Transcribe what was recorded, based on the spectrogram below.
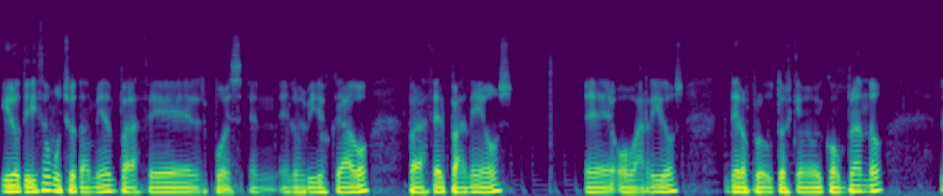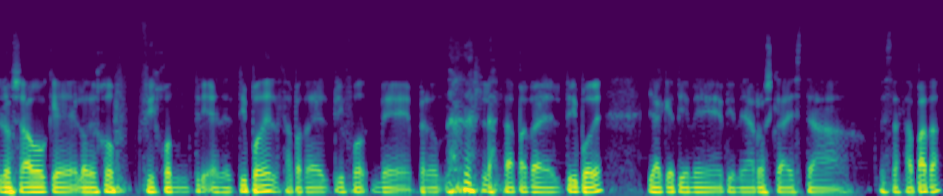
Y lo utilizo mucho también para hacer, pues, en, los vídeos que hago, para hacer paneos eh, o barridos de los productos que me voy comprando. Los hago que lo dejo fijo en, el trípode, la zapata del trípode, de, perdón, la zapata del trípode, ya que tiene, tiene la rosca esta, esta zapata.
